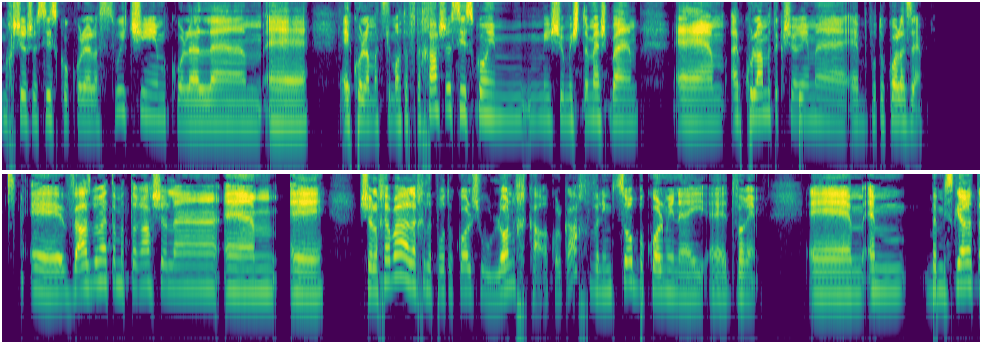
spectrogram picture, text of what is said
מכשיר של סיסקו כולל הסוויצ'ים, כולל, אה, אה, כל המצלמות אבטחה של סיסקו, אם מישהו משתמש בהם, כולם מתקשרים בפרוטוקול הזה. ואז באמת המטרה של, של החברה ללכת לפרוטוקול שהוא לא נחקר כל כך, ולמצוא בו כל מיני דברים. הם במסגרת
